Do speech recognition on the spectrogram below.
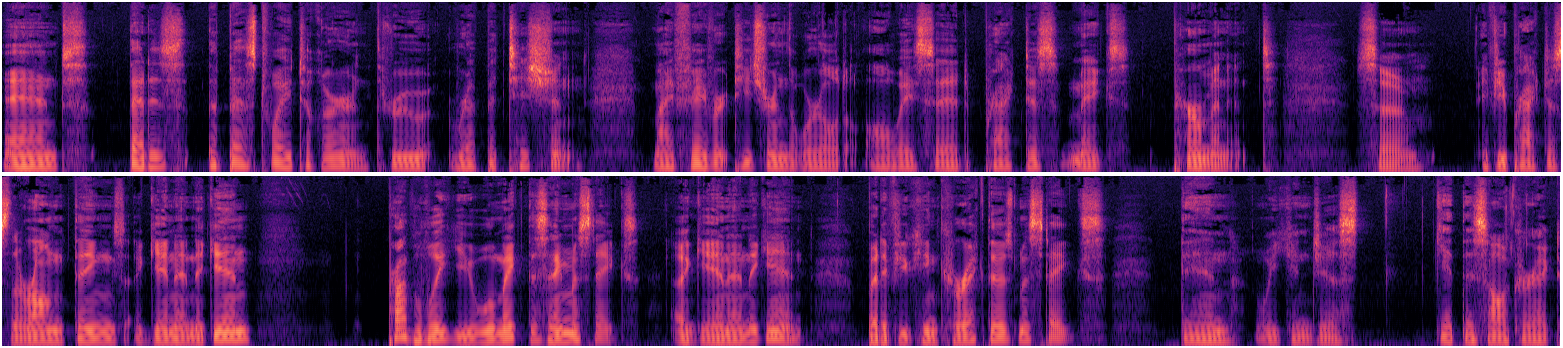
and that is the best way to learn through repetition. My favorite teacher in the world always said, practice makes permanent. So, if you practice the wrong things again and again, probably you will make the same mistakes again and again. But if you can correct those mistakes, then we can just get this all correct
